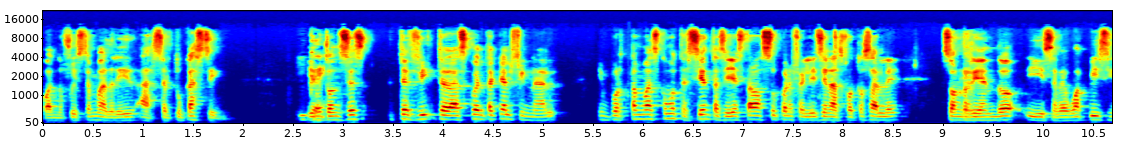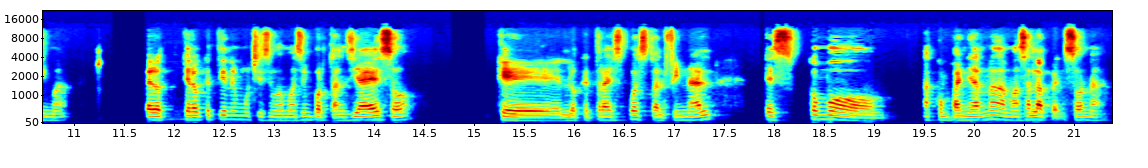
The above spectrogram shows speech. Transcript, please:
cuando fuiste a Madrid a hacer tu casting. Y entonces te, te, das cuenta que al final importa más cómo te sientas. Ella estaba súper feliz y en las fotos sale sonriendo y se ve guapísima. Pero creo que tiene muchísima más importancia eso que lo que traes puesto. Al final es como acompañar nada más a la persona.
